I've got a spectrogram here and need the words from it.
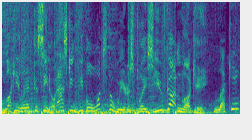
Lucky Land Casino asking people what's the weirdest place you've gotten lucky? Lucky?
